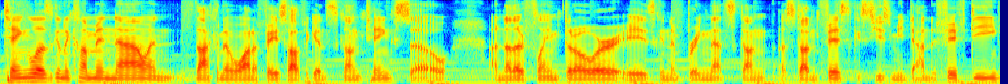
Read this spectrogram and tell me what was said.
Tangela is going to come in now, and it's not going to want to face off against Skuntank, so another Flamethrower is going to bring that skunk, a Stunfisk, excuse me, down to 50.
